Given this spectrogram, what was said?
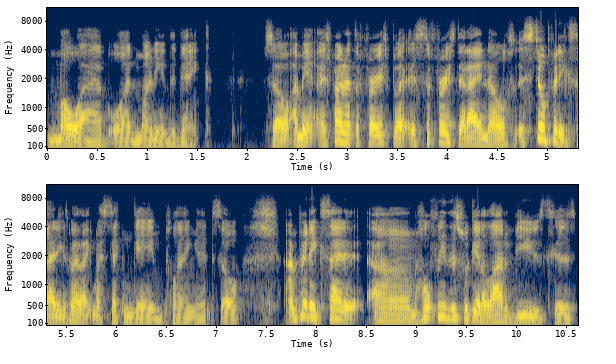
Moab on Money in the Dank. So I mean, it's probably not the first, but it's the first that I know. It's still pretty exciting. It's my like my second game playing it, so I'm pretty excited. Um, hopefully this will get a lot of views because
